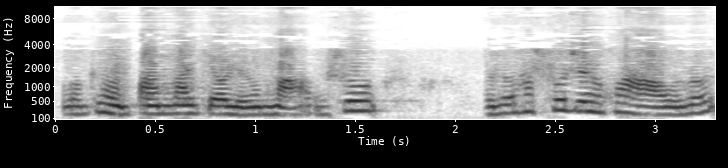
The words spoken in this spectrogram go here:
我跟我爸妈交流嘛，我说我说他说这话，我说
